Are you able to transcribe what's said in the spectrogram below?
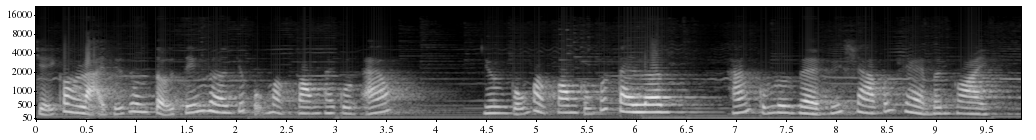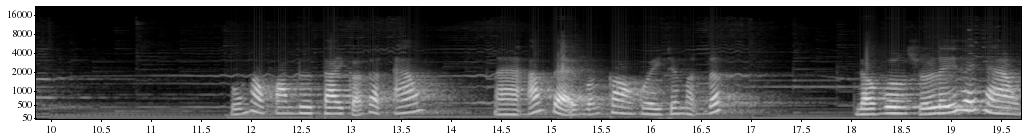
Chỉ còn lại tiểu thương tự tiến lên giúp Vũ Mật Phong thay quần áo. Nhưng Vũ Mật Phong cũng vứt tay lên Hắn cũng lui về phía sau bức rèm bên ngoài. Vũ Mật Phong đưa tay cởi vạt áo Mà áo vệ vẫn còn quỳ trên mặt đất. Lộ vương xử lý thế nào?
